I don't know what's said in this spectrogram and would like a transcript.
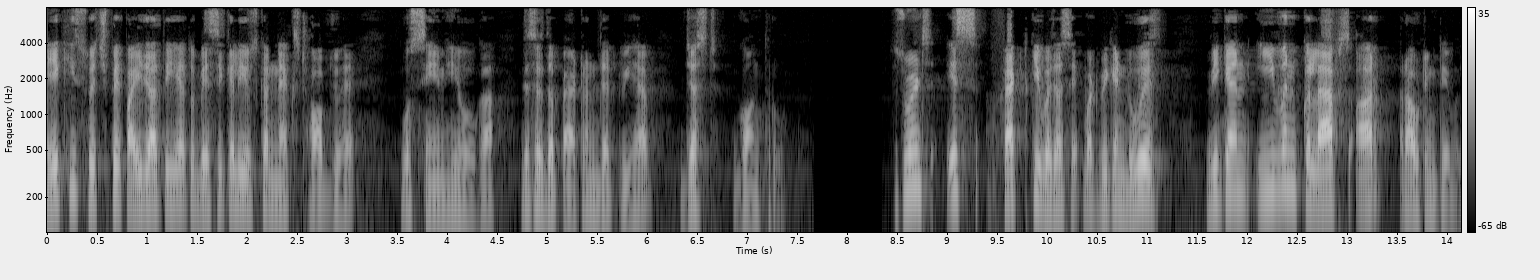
ایک ہی سوئچ پہ پائی جاتی ہے تو بیسیکلی اس کا نیکسٹ ہاپ جو ہے وہ سیم ہی ہوگا this is the pattern that we have just gone through students اس فیکٹ کی وجہ سے what we can do is we can even collapse our routing table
